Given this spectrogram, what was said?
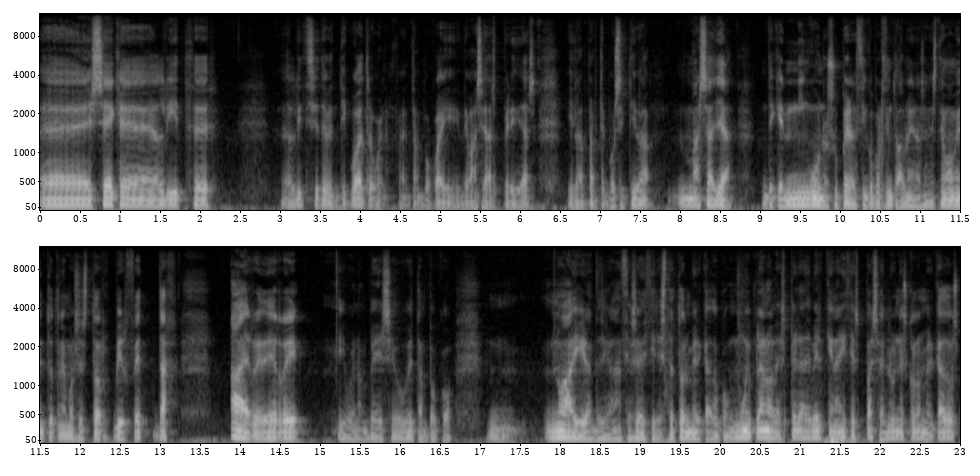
Eh, sé que el lead, eh, el lead 724, bueno, eh, tampoco hay demasiadas pérdidas. Y la parte positiva, más allá de que ninguno supera el 5%, al menos en este momento, tenemos Stork, Birfet, DAG, ARDR y bueno, BSV tampoco... Mm, no hay grandes ganancias, es decir, está todo el mercado como muy plano a la espera de ver qué narices pasa el lunes con los mercados.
